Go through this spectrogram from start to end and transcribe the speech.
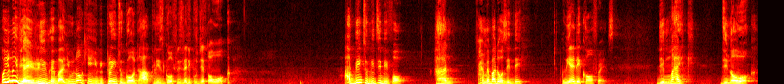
But you know, if you're a real member, you know, okay, you'll be praying to God, ah, please, God, please let the projector work. I've been to meeting before, and I remember there was a day we had a conference. The mic did not work,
